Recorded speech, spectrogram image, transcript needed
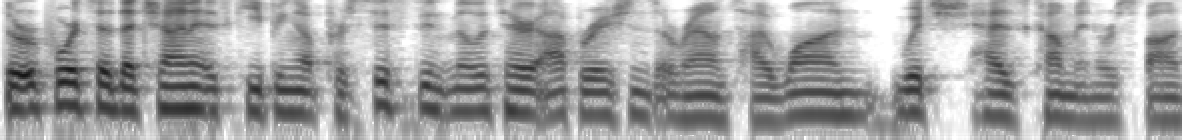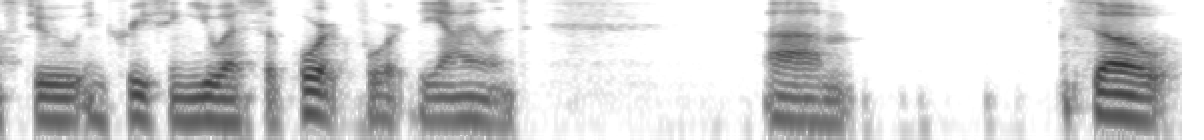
the report said that China is keeping up persistent military operations around Taiwan, which has come in response to increasing U.S. support for the island. Um, so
